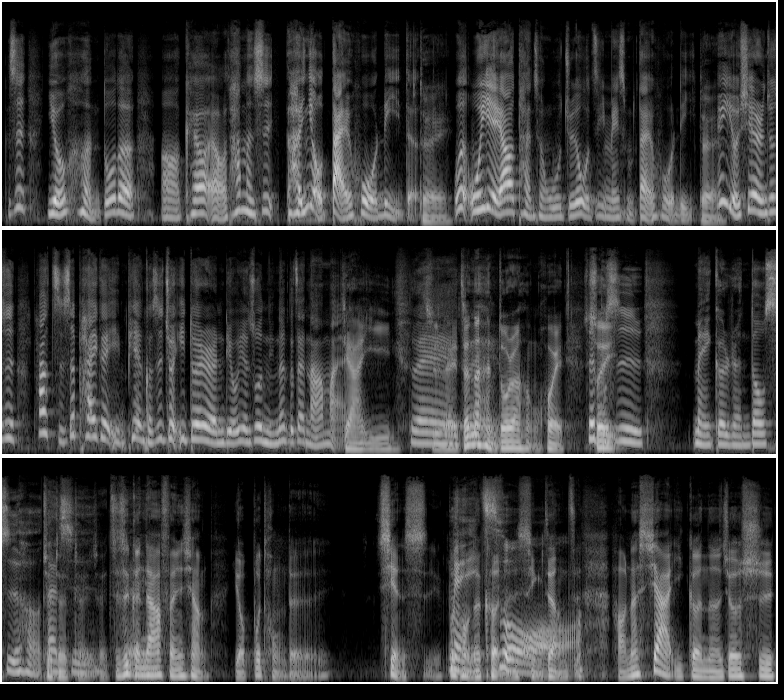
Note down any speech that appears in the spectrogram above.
可是有很多的呃 KOL，他们是很有带货力的。对，我我也要坦诚，我觉得我自己没什么带货力。对，因为有些人就是他只是拍一个影片，可是就一堆人留言说你那个在哪买？加一对，真的很多人很会，所以不是每个人都适合。对对对对，但是只是跟大家分享有不同的。现实不同的可能性，这样子。好，那下一个呢，就是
